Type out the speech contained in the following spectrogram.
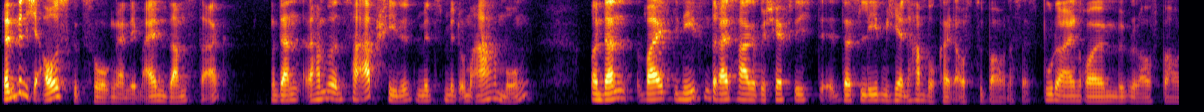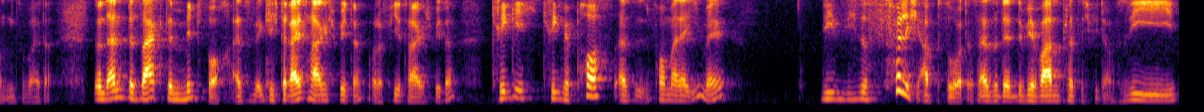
Dann bin ich ausgezogen an dem einen Samstag und dann haben wir uns verabschiedet mit, mit Umarmung. Und dann war ich die nächsten drei Tage beschäftigt, das Leben hier in Hamburg halt aufzubauen. Das heißt, Bude einräumen, Möbel aufbauen und so weiter. Und dann besagte Mittwoch, also wirklich drei Tage später oder vier Tage später, kriege ich, kriegen wir Post, also von meiner E-Mail, die, die so völlig absurd ist. Also der, wir waren plötzlich wieder auf sie,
